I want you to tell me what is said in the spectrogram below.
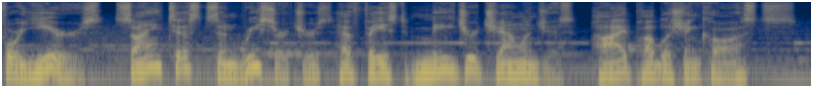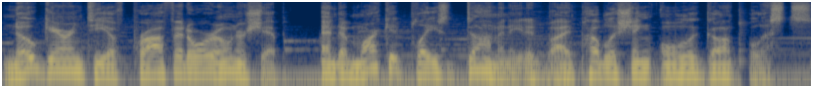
For years, scientists and researchers have faced major challenges high publishing costs, no guarantee of profit or ownership, and a marketplace dominated by publishing oligopolists.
